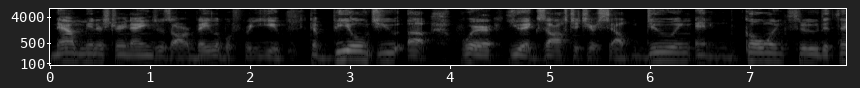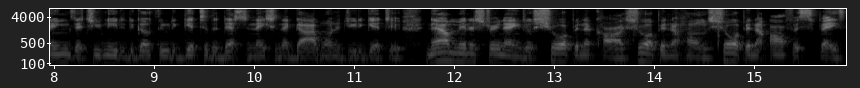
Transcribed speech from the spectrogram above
Now, ministering angels are available for you to build you up where you exhausted yourself, doing and going through the things that you needed to go through to get to the destination that God wanted you to get to. Now, ministering angels show up in the car, show up in the home, show up in the office space,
